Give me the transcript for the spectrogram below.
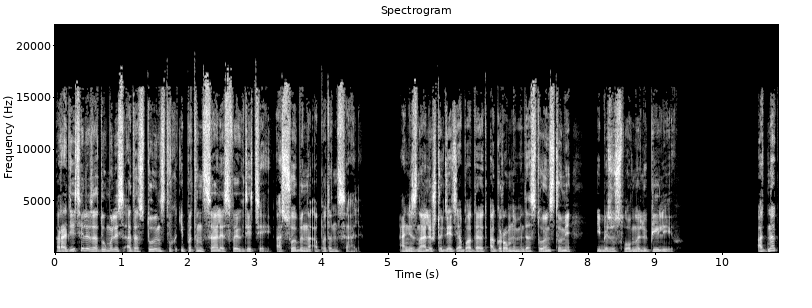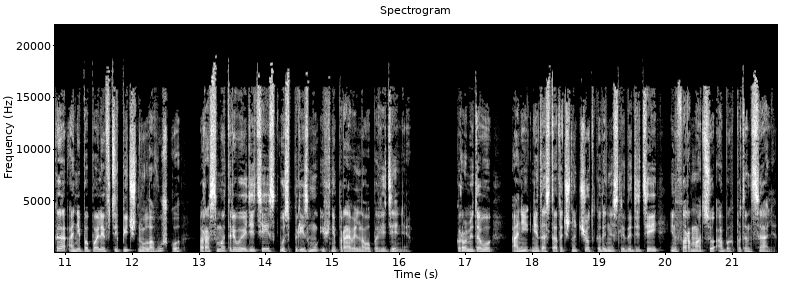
родители задумались о достоинствах и потенциале своих детей, особенно о потенциале. Они знали, что дети обладают огромными достоинствами и, безусловно, любили их. Однако они попали в типичную ловушку, рассматривая детей сквозь призму их неправильного поведения. Кроме того, они недостаточно четко донесли до детей информацию об их потенциале.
